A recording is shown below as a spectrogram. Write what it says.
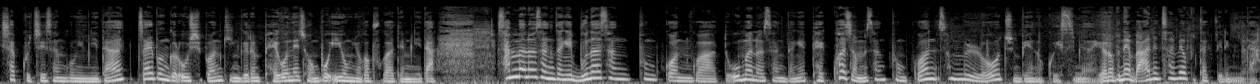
샵 9730입니다. 짧은 글 50원, 긴 글은 100원의 정보 이용료가 부과됩니다. 3만 원 상당의 문화상품권과 또 5만 원 상당의 백화점 상품권 선물로 준비해 놓고 있습니다. 여러분의 많은 참여 부탁드립니다.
